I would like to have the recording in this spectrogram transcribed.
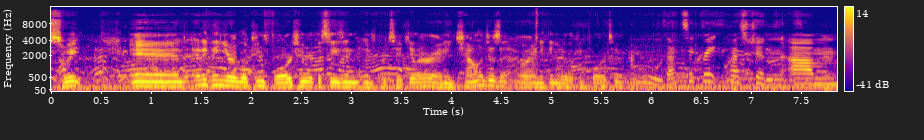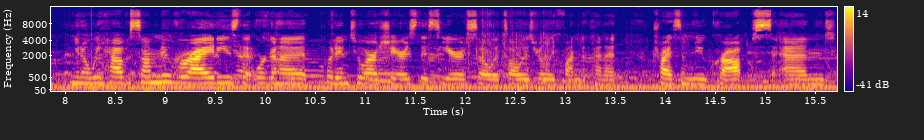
Sweet. And anything you're looking forward to with the season in particular? Any challenges or anything you're looking forward to? Ooh, that's a great question. Um, you know, we have some new varieties that we're gonna put into our shares this year, so it's always really fun to kind of try some new crops and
